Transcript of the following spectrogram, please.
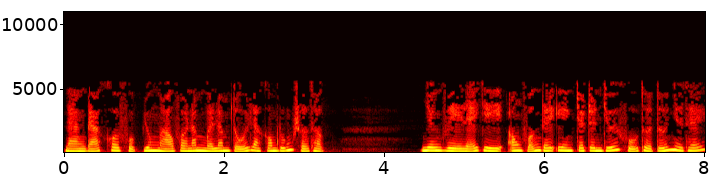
nàng đã khôi phục dung mạo vào năm 15 tuổi là không đúng sự thật nhưng vì lẽ gì ông vẫn để yên cho trên dưới phủ thừa tướng như thế?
